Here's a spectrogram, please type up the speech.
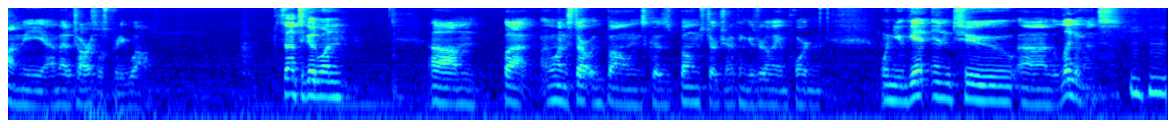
on the uh, metatarsals pretty well. So that's a good one. Um, but I want to start with bones because bone structure I think is really important. When you get into uh, the ligaments, Mm-hmm.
